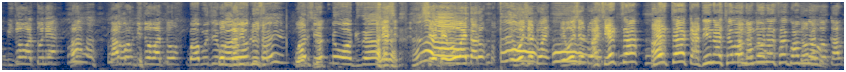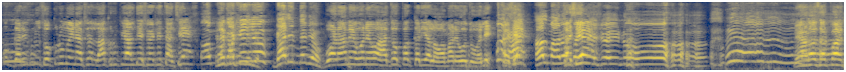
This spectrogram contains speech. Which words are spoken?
બીજો વાતો ને હા કાલ કોક બીજો વાતો બાબુજી કોક મારો ગરીબનું હક માર કોક શેઠનો હક છે. શેઠ એવો હોય તારો એવો શેઠ હોય એવો શેઠ હોય શેઠ છે શેઠ છે કાઢી નાખેલો તો- નમૂનો છે ગામનો તમે તો કાલ ગરીબનું છોકરું મહી નાખશો લાખ રૂપિયા આલ દેશો એટલે ચાલશે એટલે. એવો ને એવો હાથો પગ કરી આલો અમારે એવો જો લે હાલ મારો પૈસા જોઈનો. બેહાડો સરપંચ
